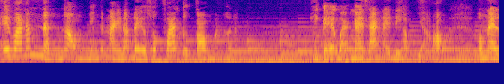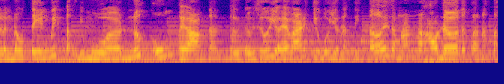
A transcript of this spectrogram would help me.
Eva nó nịnh không? Những cái này nó đều xuất phát từ con mình hết á hay kể các bạn, ngay sáng nay đi học võ. Hôm nay là lần đầu tiên biết tự đi mua nước uống phải không? Từ từ xưa giờ em nó chưa bao giờ nó đi tới, xong nó nó order, tức là nó tự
